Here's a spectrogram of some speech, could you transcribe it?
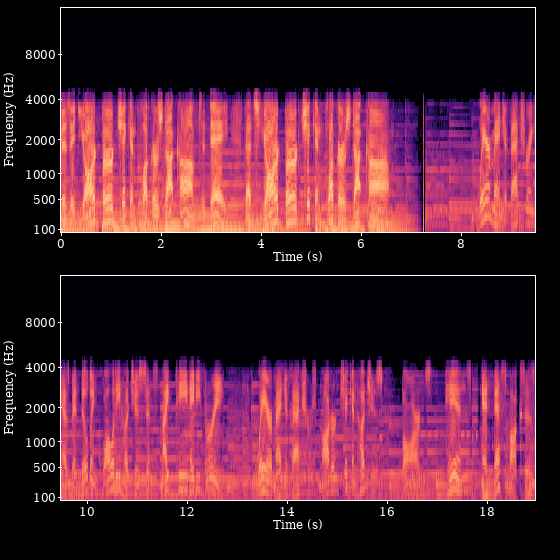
visit yardbirdchickenpluckers.com today. That's yardbirdchickenpluckers.com. Ware Manufacturing has been building quality hutches since 1983. Ware manufactures modern chicken hutches, barns, pens, and nest boxes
